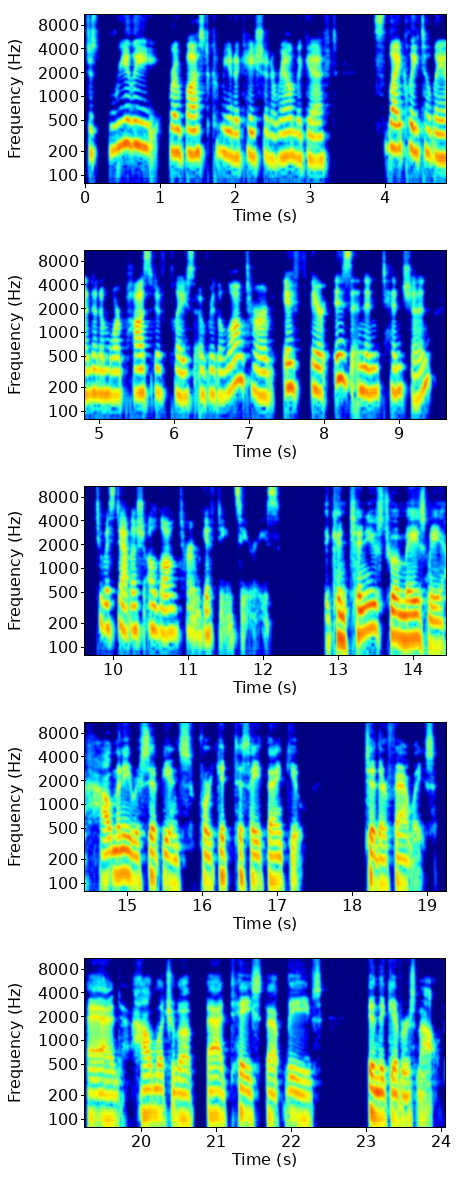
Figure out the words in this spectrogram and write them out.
just really robust communication around the gift, it's likely to land in a more positive place over the long term if there is an intention to establish a long term gifting series. It continues to amaze me how many recipients forget to say thank you to their families and how much of a bad taste that leaves in the giver's mouth.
